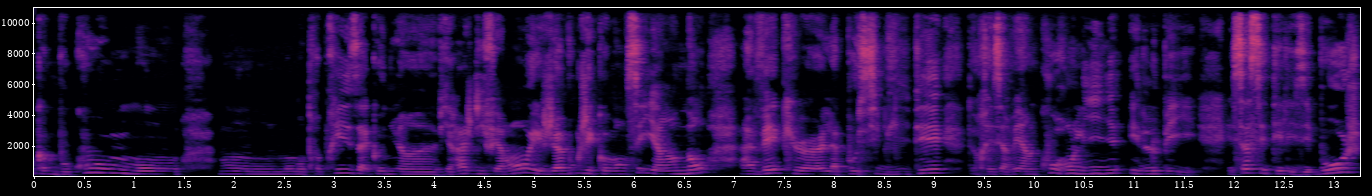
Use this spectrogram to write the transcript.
comme beaucoup, mon, entreprise a connu un virage différent et j'avoue que j'ai commencé il y a un an avec euh, la possibilité de réserver un cours en ligne et de le payer. Et ça, c'était les ébauches.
